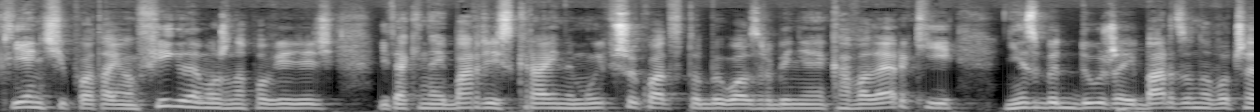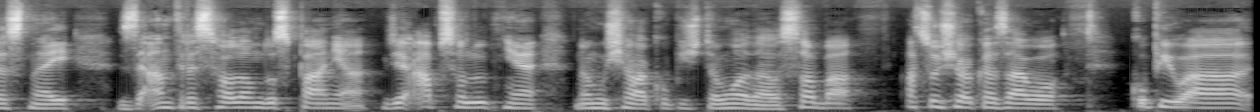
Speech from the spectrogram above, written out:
klienci płatają figle, można powiedzieć, i taki najbardziej skrajny mój przykład to było zrobienie kawalerki niezbyt dużej, bardzo nowoczesnej, z antresolą do spania, gdzie absolutnie no, musiała kupić to młoda osoba. A co się okazało? Kupiła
